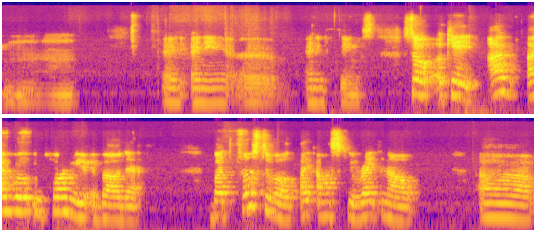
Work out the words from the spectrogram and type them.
um, any, any uh, any things. So, okay, I, I will inform you about that. But first of all, I ask you right now, uh,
